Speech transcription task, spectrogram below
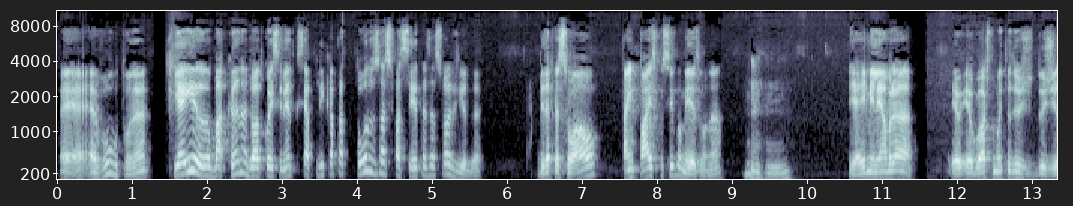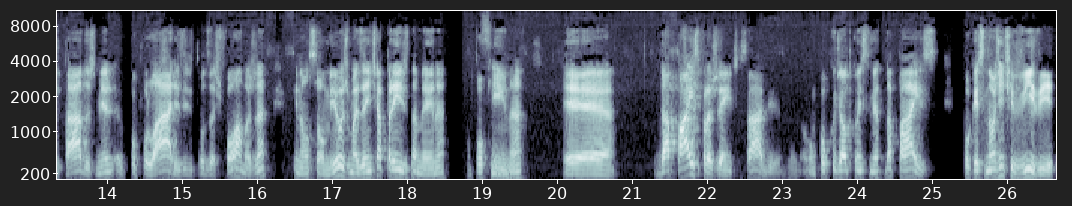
é, é vulto, né? E aí, bacana do autoconhecimento que se aplica para todas as facetas da sua vida. Vida pessoal, tá em paz consigo mesmo, né? Uhum. E aí me lembra, eu, eu gosto muito dos, dos, ditados populares e de todas as formas, né? Que não são meus, mas a gente aprende também, né? Um pouquinho, Sim. né? É, dá paz pra gente, sabe? Um pouco de autoconhecimento da paz. Porque senão a gente vive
